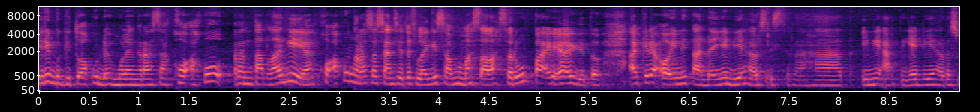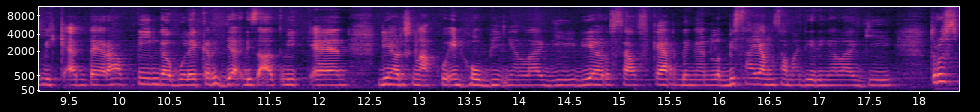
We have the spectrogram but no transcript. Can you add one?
Jadi begitu aku udah mulai ngerasa kok aku rentan lagi ya, kok aku ngerasa sensitif lagi sama masalah serupa ya gitu. Akhirnya oh ini tandanya dia harus istirahat. Ini artinya dia harus weekend terapi, nggak boleh kerja di saat weekend. Dia harus ngelakuin hobinya lagi. Dia harus self care dengan lebih sayang sama dirinya lagi. Terus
